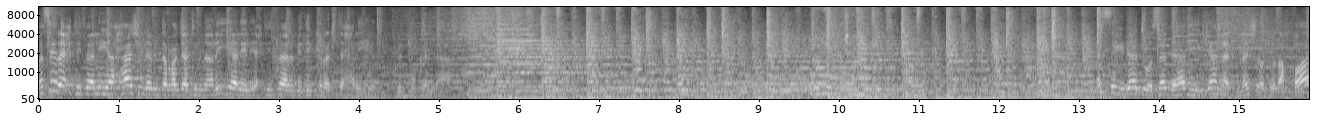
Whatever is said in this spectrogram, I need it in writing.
مسيرة احتفالية حاشدة بالدراجات النارية للاحتفال بذكرى التحرير بالمكلا. سيداتي وسادة هذه كانت نشرة الأخبار.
